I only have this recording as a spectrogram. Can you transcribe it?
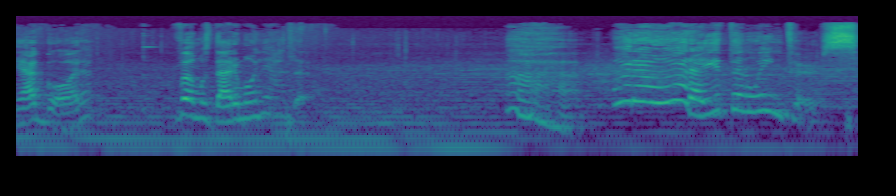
É agora. Vamos dar uma olhada. Ah, ora, ora, Ethan Winters.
